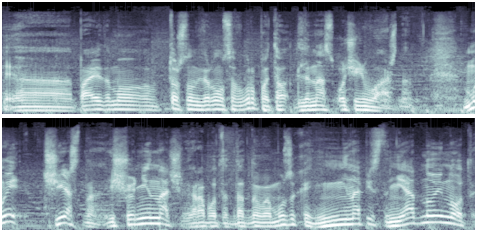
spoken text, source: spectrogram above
Э, поэтому то, что он вернулся в группу, это для нас очень важно. Мы, честно, еще не начали работать над новой музыкой. Не написано ни одной ноты.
